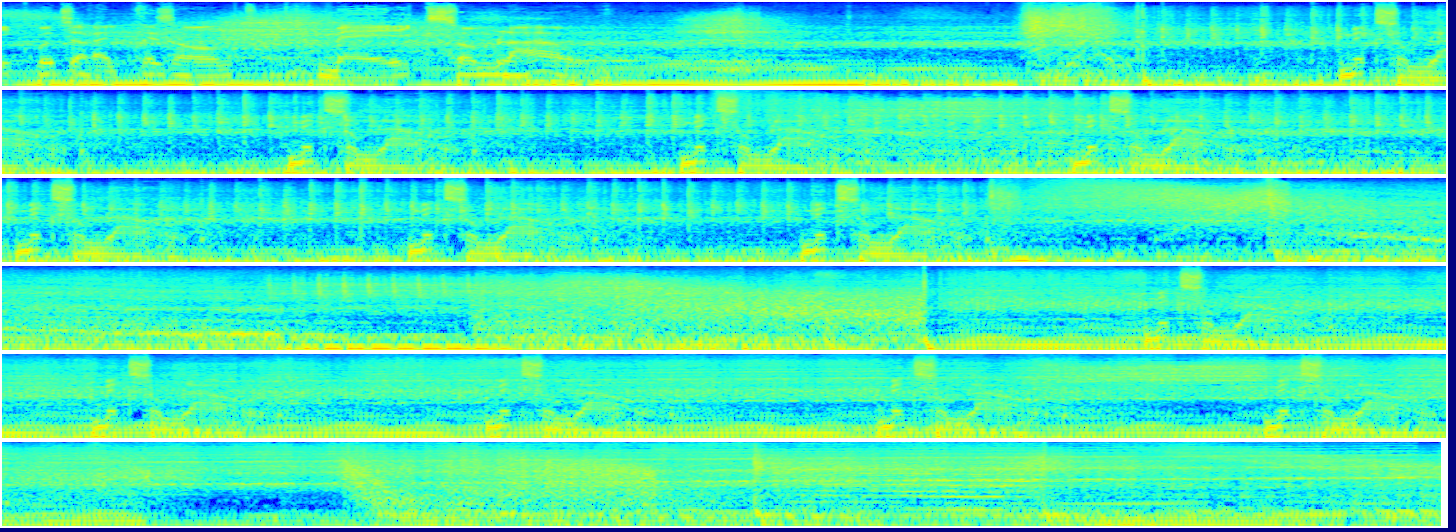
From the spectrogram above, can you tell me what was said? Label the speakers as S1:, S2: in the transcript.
S1: Dominique Mozzarel présente Make Some Loud. Make Some Loud. Make Some Loud. Make Some Loud. Make Some Loud. Make Some Loud. Make Some Loud. Make Some Loud. Make Some Loud. Make some loud. Make some loud. Make some loud. Make some loud.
